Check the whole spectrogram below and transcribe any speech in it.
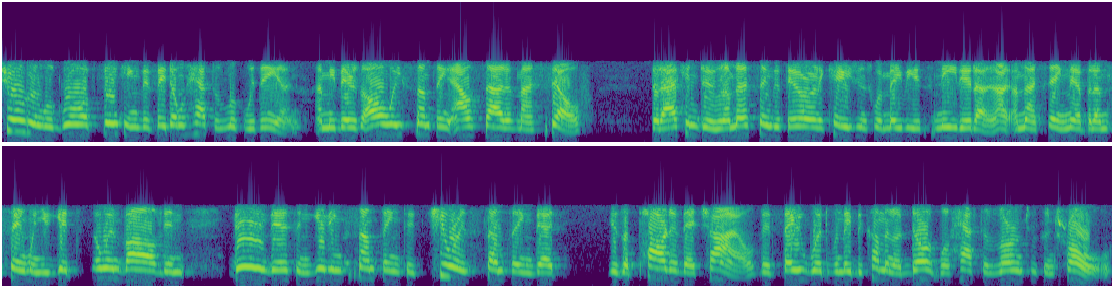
children will grow up thinking that they don't have to look within. I mean, there's always something outside of myself that I can do. And I'm not saying that there aren't occasions where maybe it's needed. I, I, I'm not saying that, but I'm saying when you get so involved in doing this and giving something to cure something that is a part of that child that they would, when they become an adult, will have to learn to control.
